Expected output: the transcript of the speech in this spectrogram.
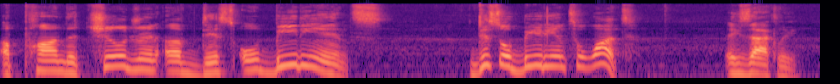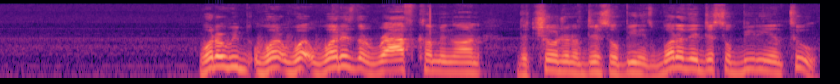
upon the children of disobedience. Disobedient to what? Exactly. What are we what what what is the wrath coming on the children of disobedience? What are they disobedient to?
